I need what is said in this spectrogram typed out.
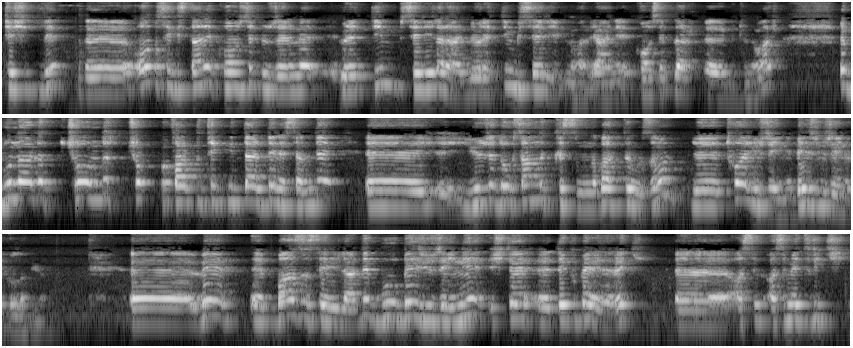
çeşitli. E, 18 tane konsept üzerine ürettiğim seriler halinde ürettiğim bir seri var. Yani konseptler e, bütünü var. Ve bunlarda çoğunda çok farklı teknikler denesem de e, %90'lık kısmına baktığımız zaman e, tuval yüzeyini, bez yüzeyini kullanıyor. E, ve e, bazı serilerde bu bez yüzeyini işte e, deküpe ederek asimetrik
